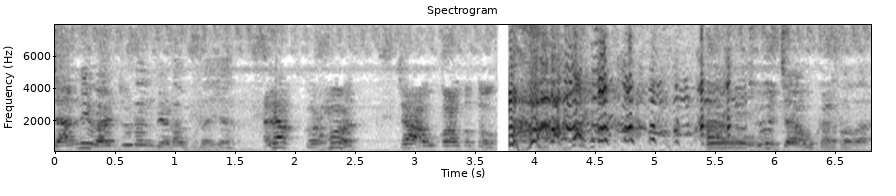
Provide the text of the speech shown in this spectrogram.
ચાંદની વાત જોડે ને બેડા ભૂડા યાર અલ્યા ઘરમાં ચા ઉકાળતો તો. શું ચા ઉકાળતા બાબા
